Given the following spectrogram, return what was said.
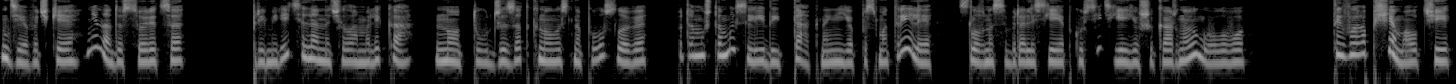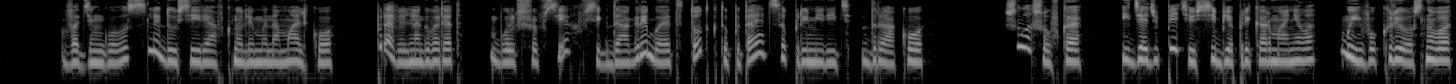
Девочки, не надо ссориться. Примирительно начала Маляка, но тут же заткнулась на полусловие, потому что мы с Лидой так на нее посмотрели, словно собирались ей откусить ее шикарную голову. «Ты вообще молчи!» В один голос с Лидусей рявкнули мы на Мальку. Правильно говорят, больше всех всегда огребает тот, кто пытается примирить драку — Шалашовка. И дядю Петю себе прикарманила. Моего крестного.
